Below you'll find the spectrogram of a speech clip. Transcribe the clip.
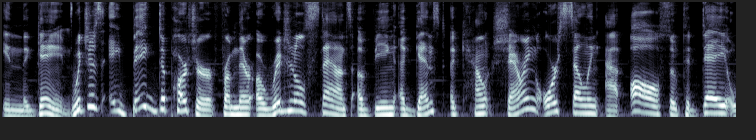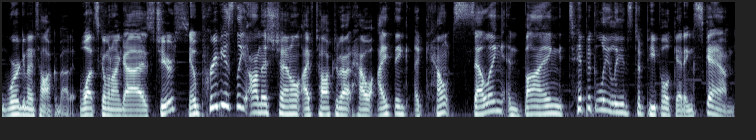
in the game which is a big departure from their original stance of being against account sharing or selling at all. So today we're going to talk about it. What's going on guys? Cheers. Now previously on this channel I've talked about how I think account selling and buying typically leads to people getting scammed.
